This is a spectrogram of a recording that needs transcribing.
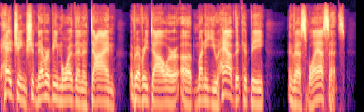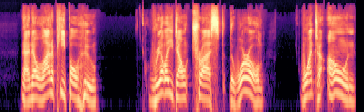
hedging should never be more than a dime of every dollar of money you have that could be investable assets. Now, I know a lot of people who really don't trust the world want to own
